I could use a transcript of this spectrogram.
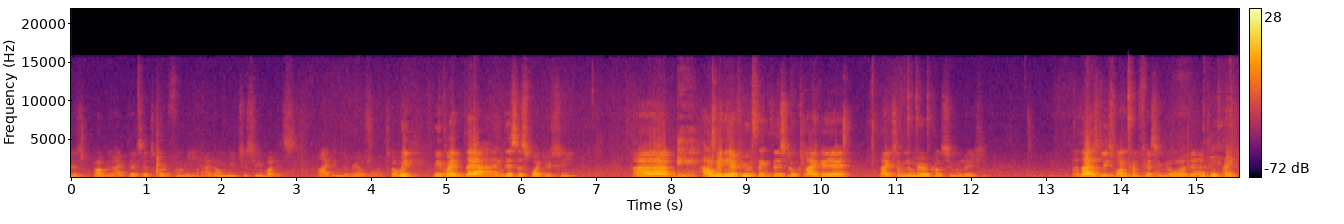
this is probably like this, it's good for me, I don't need to see what it's like in the real world. So we, we went there and this is what you see. Uh, how many of you think this looks like a like some numerical simulation? Uh, there's at least one confessing over there. Right?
